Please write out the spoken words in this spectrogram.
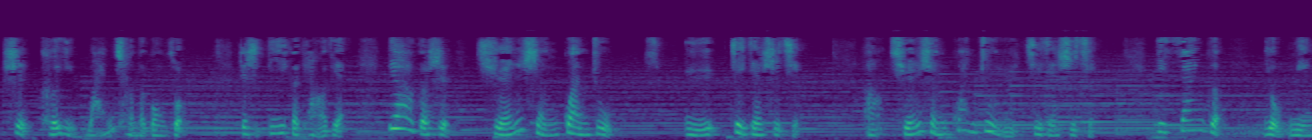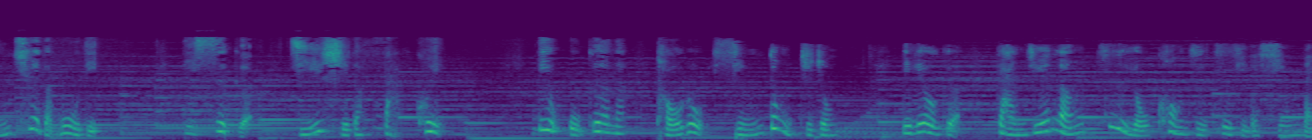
是可以完成的工作，这是第一个条件。第二个是全神贯注于这件事情，啊，全神贯注于这件事情。第三个有明确的目的。第四个及时的反馈。第五个呢，投入行动之中。第六个，感觉能自由控制自己的行为。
